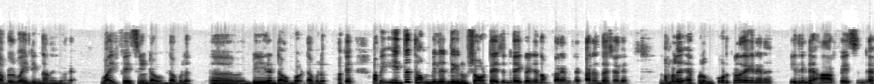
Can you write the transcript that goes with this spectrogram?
ഡബിൾ വൈൻഡിങ് എന്നാണ് ഇതിന് പറയാം. വൈ ഫേസിൽ ഉണ്ടാവും ഡബിൾ ബിയിലുണ്ടാവുമ്പോൾ ഡബിൾ ഓക്കെ അപ്പൊ ഇത് തമ്മിൽ എന്തെങ്കിലും ഷോർട്ടേജ് ഉണ്ടായി കഴിഞ്ഞാൽ നമുക്ക് അറിയാൻ പറ്റില്ല. കാരണം എന്താ വെച്ചാൽ നമ്മൾ എപ്പോഴും കൊടുക്കുന്നത് എങ്ങനെയാണ്? ഇതിന്റെ ആർ ഫേസിന്റെ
